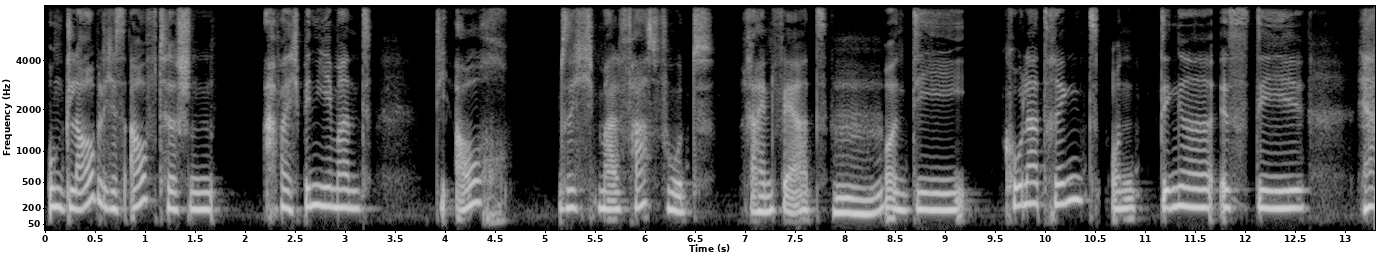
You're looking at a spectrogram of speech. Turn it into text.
Unglaubliches auftischen. Aber ich bin jemand, die auch sich mal Fastfood reinfährt mhm. und die Cola trinkt und Dinge isst, die, ja,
